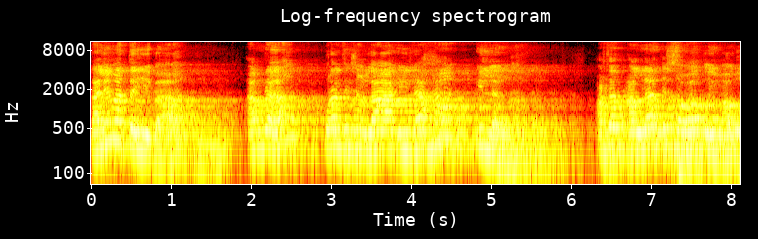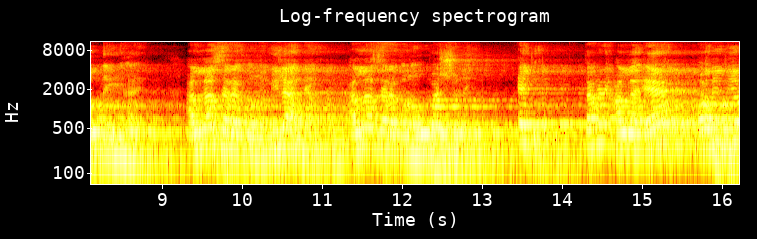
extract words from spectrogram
কালিমা তাইয়্যিবা আমরা কোরআন থেকে লা ইলাহা ইল্লাল্লাহ। অর্থাৎ আল্লাহকে সবা কোই মাবুদ নেই, হয়। আল্লাহ ছাড়া কোনো ইলাহ নেই, আল্লাহ ছাড়া কোনো উপাস্য নেই। এইটুকু। তার মানে আল্লাহ এক অদ্বিতীয়,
